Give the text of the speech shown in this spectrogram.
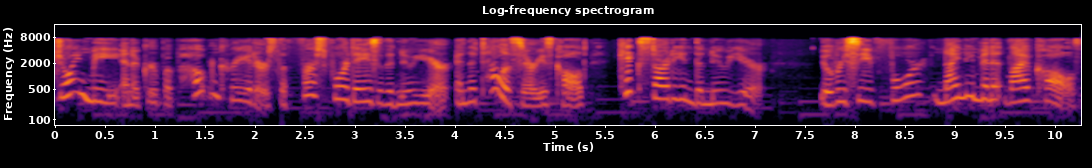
Join me and a group of potent creators the first four days of the new year in the teleseries called Kickstarting the New Year. You'll receive four 90-minute live calls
